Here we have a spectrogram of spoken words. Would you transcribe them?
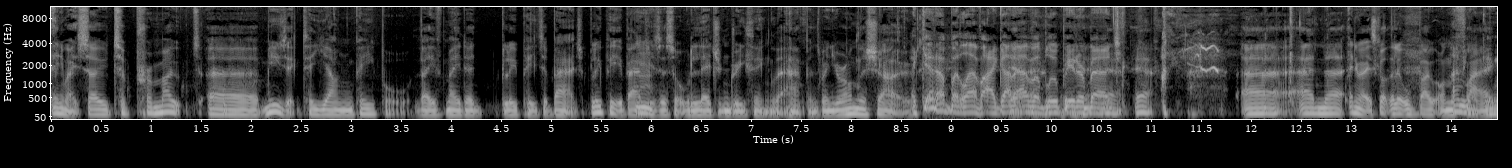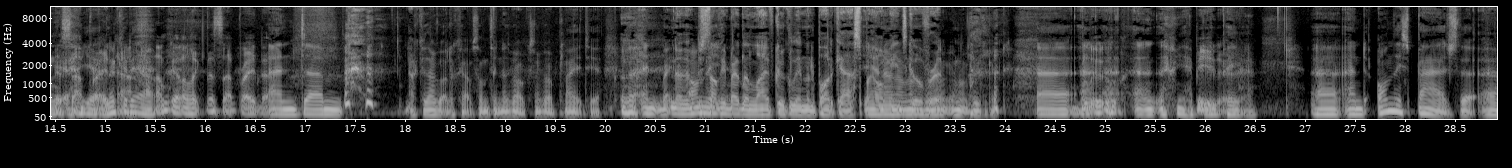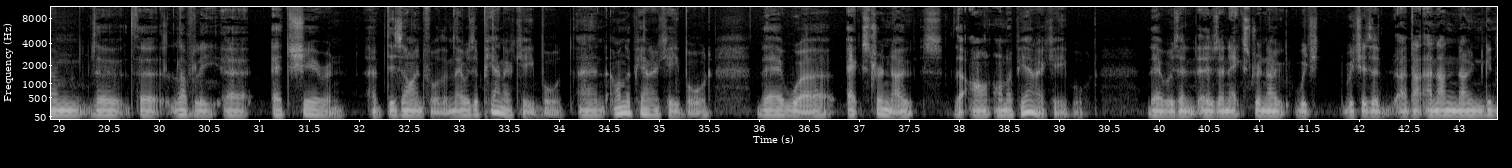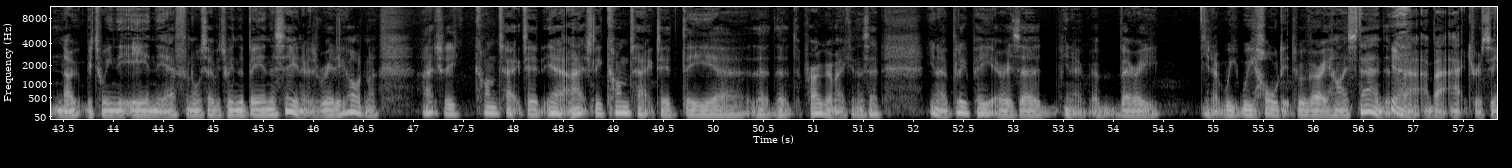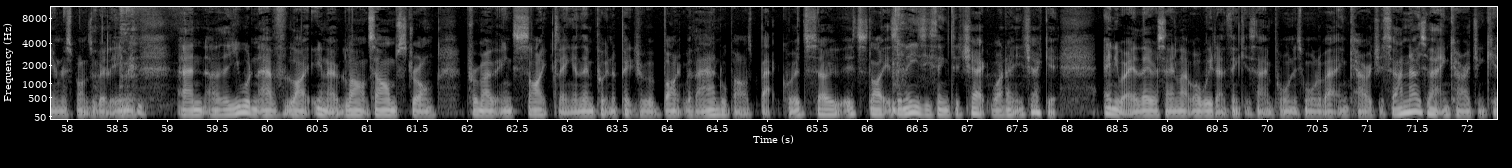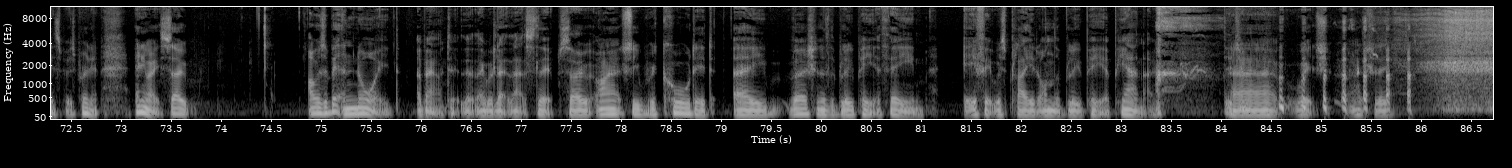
Anyway, so to promote uh, music to young people, they've made a Blue Peter badge. Blue Peter badge Mm. is a sort of legendary thing that happens when you're on the show. I can't help but laugh. I gotta Yeah. have a Blue Peter badge. Yeah. yeah. Uh, and uh, anyway, it's got the little boat on the I'm flag. up yeah, right look now. at it up. I'm gonna look this up right now. And um, because I've got to look up something as well because I've got to play it to you. And, No, there's the- nothing better than live Googling on a podcast. By Yeah, all no, means, I'm go not- for I'm it. not Googling. Uh, Blue and, and- yeah, Blue Peter. Peter. Uh, and on this badge that um, the the lovely uh, Ed Sheeran uh, designed for them, there was a piano keyboard, and on the piano keyboard there were extra notes that aren't on a piano keyboard. There was an there's an extra note which which is a, an unknown note between the E and the F, and also between the B and the C, and it was really odd. And I actually contacted, yeah, I actually contacted the uh, the, the the program maker and said, you know, Blue Peter is a you know a very you know, we, we hold it to a very high standard Yeah. about, about accuracy and responsibility. And, and uh, you wouldn't have, like, you know, Lance Armstrong promoting cycling and then putting a picture of a bike with the handlebars backwards. So it's like, it's an easy thing to check. Why don't you check it? Anyway, they were saying, like, well, we don't think it's that important. It's more about encouraging. So I know it's about encouraging kids, but it's brilliant. Anyway, so I was a bit annoyed about it that they would let that slip. So I actually recorded a version of the Blue Peter theme if it was played on the Blue Peter piano. Did you? Uh, which actually.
